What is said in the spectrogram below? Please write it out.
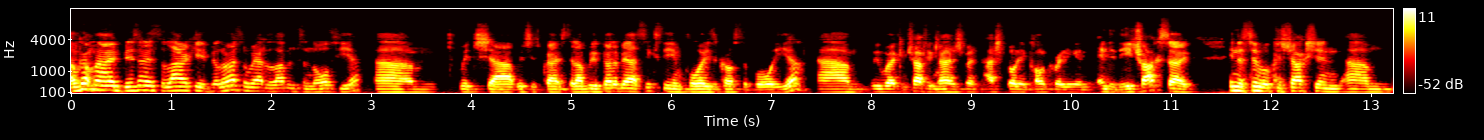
I've got my own business, the Larrakia Billera, so we're out of Lovington North here, um, which uh, which is great setup. We've got about 60 employees across the board here. Um, we work in traffic management, asphalt and concreting, and entity trucks. So in the civil construction um,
